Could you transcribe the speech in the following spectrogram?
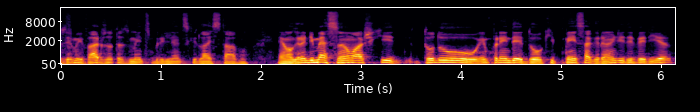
Zema e várias outras mentes brilhantes que lá estavam. É uma grande imersão. Acho que todo empreendedor que pensa grande deveria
